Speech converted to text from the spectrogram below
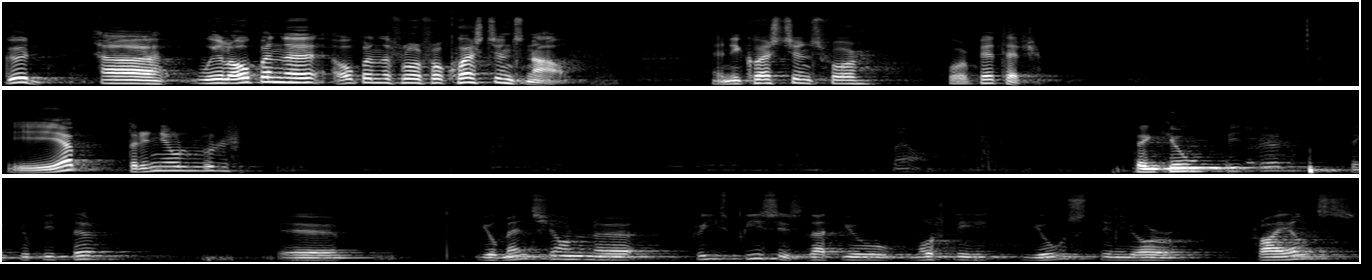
good. Uh, we'll open the, open the floor for questions now. Any questions for, for Peter? Yep, Brynjólfur. Thank you, Peter. Thank you, Peter. Uh, you mentioned uh, three species that you mostly used in your trials.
